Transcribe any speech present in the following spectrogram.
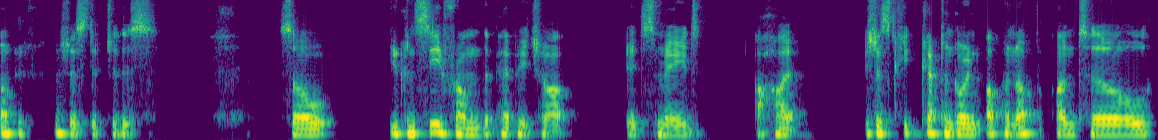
Okay, let's just stick to this. So you can see from the Pepe chart, it's made a high, it's just kept on going up and up until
